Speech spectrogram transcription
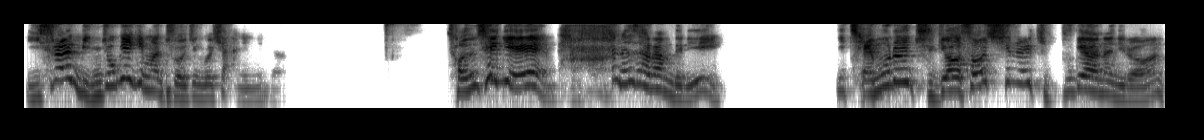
이스라엘 민족에게만 주어진 것이 아닙니다. 전 세계에 많은 사람들이 이 재물을 죽여서 신을 기쁘게 하는 이런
